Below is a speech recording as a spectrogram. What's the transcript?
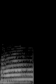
Oh.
